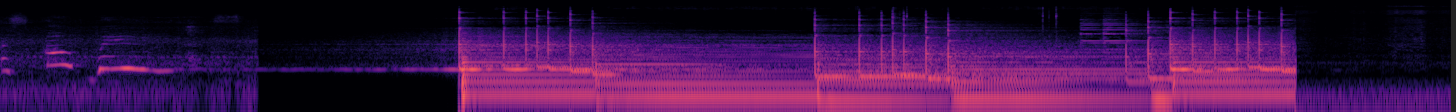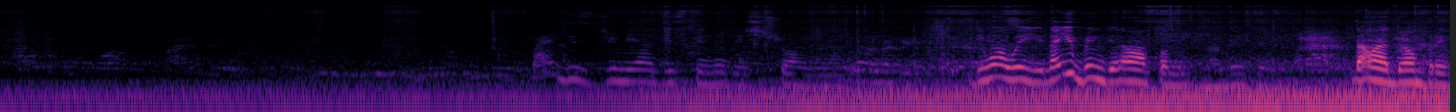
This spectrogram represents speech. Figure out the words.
as always this thing not this strong now the one where you now you bring the other one for me. That one don't break.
